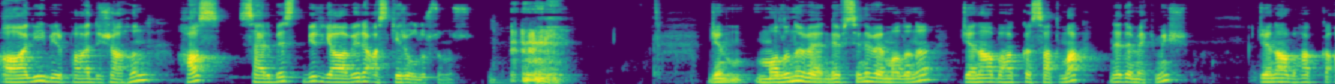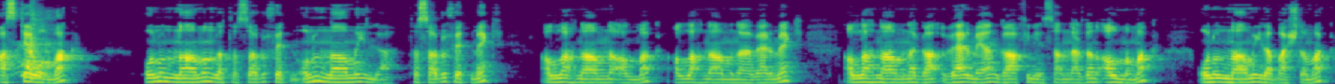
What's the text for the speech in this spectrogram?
ali bir padişahın has, serbest bir yaveri askeri olursunuz. Malını ve nefsini ve malını Cenab-ı Hakk'a satmak ne demekmiş? Cenab-ı Hakk'a asker olmak, onun namınla tasarruf etmek, onun namıyla tasarruf etmek, Allah namını almak, Allah namına vermek, Allah namına ga- vermeyen gafil insanlardan almamak, onun namıyla başlamak.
